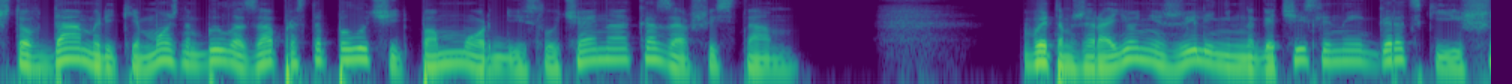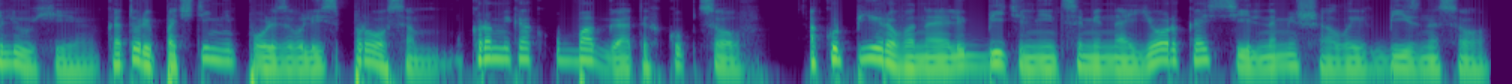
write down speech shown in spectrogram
что в Дамрике можно было запросто получить по морде, случайно оказавшись там. В этом же районе жили немногочисленные городские шлюхи, которые почти не пользовались спросом, кроме как у богатых купцов. Оккупированная любительницами Найорка сильно мешала их бизнесу.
